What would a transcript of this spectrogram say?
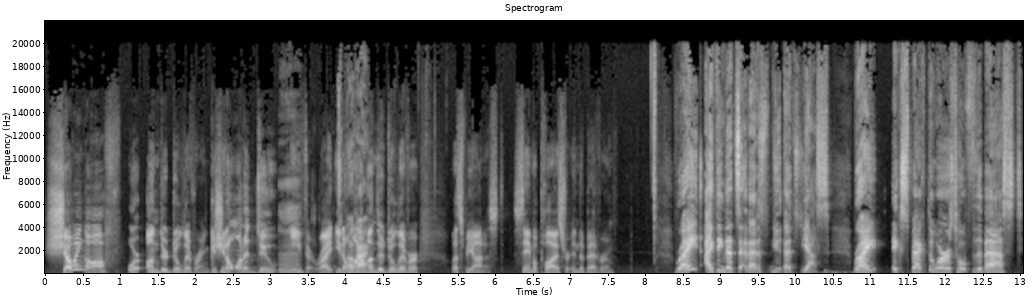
showing off or under delivering because you don't want to do either, right? You don't Okay. want to under deliver. Let's be honest. Same applies for in the bedroom. Right? I think that's that is you- that's yes. Right? Expect the worst, hope for the best.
